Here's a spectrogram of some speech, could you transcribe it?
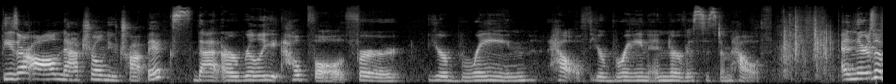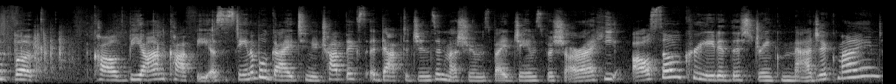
these are all natural nootropics that are really helpful for your brain health, your brain and nervous system health. And there's a book called Beyond Coffee, a sustainable guide to nootropics, adaptogens, and mushrooms by James Beshara. He also created this drink Magic Mind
